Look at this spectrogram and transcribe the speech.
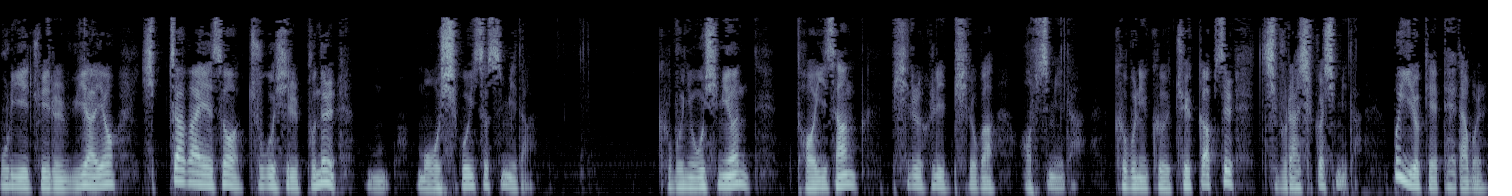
우리의 죄를 위하여 십자가에서 죽으실 분을 모시고 있었습니다. 그분이 오시면 더 이상 피를 흘릴 필요가 없습니다. 그분이 그 죄값을 지불하실 것입니다. 뭐 이렇게 대답을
